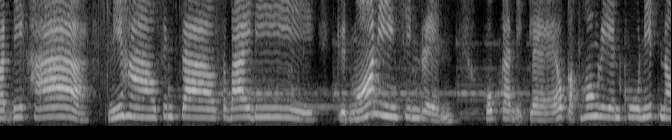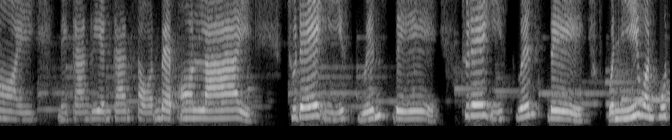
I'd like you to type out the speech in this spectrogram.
วัสดีค่ะนี่ฮาวซินจาวสบายดี Good morning children พบกันอีกแล้วกับห้องเรียนครูนิดหน่อย ในการเรียนการสอนแบบออนไลน์ Today is Wednesday Today is Wednesday วันนี้วันพุธ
